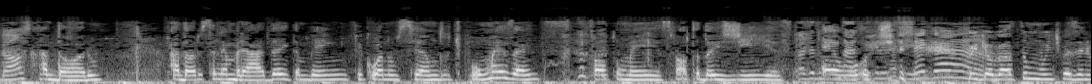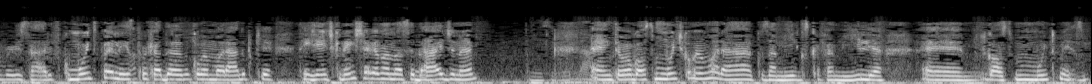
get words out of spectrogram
Gosto. Adoro. adoro ser lembrada e também fico anunciando, tipo, um mês antes. Falta um mês, falta dois dias. Fazendo É hoje. Chega! Porque eu gosto muito de fazer aniversário. Fico muito feliz por cada ano comemorado, porque tem gente que nem chega na nossa idade, né? Isso é verdade. É, então eu gosto muito de comemorar com os amigos, com a família. É, gosto muito mesmo.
